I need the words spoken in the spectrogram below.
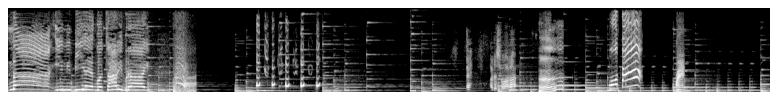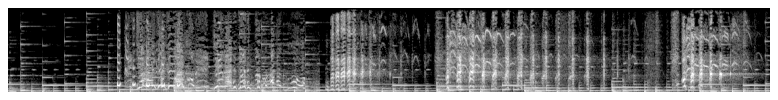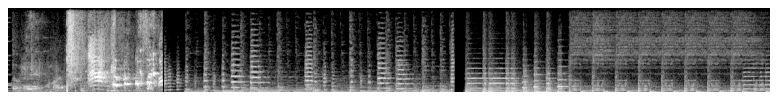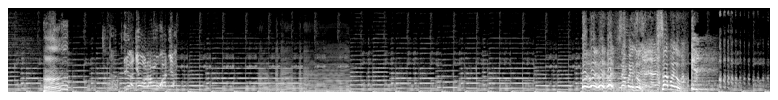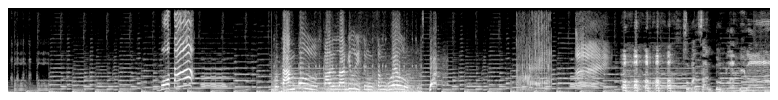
Nah, ini dia yang gue cari, Bray. Ada suara? Botak! Jangan sentuh aku! Jangan sentuh aku! Dia dia orang bukannya. Woi, woi, woi, woi, siapa itu? Siapa itu? Botak! Gue tampol lu sekali lagi lu iseng-iseng gue lu. Sobat santun telah hilang.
